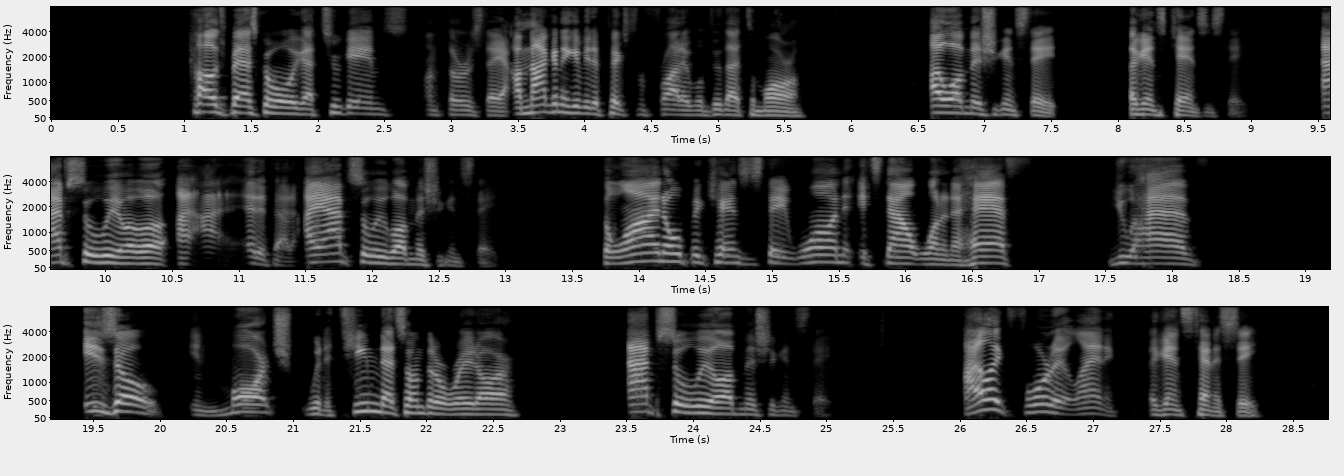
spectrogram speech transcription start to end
College basketball, we got two games on Thursday. I'm not going to give you the picks for Friday. We'll do that tomorrow. I love Michigan State against Kansas State. Absolutely. I, I edit that. I absolutely love Michigan State. The line open Kansas State one. It's now one and a half. You have Izzo in March with a team that's under the radar. Absolutely love Michigan State. I like Florida Atlantic against Tennessee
